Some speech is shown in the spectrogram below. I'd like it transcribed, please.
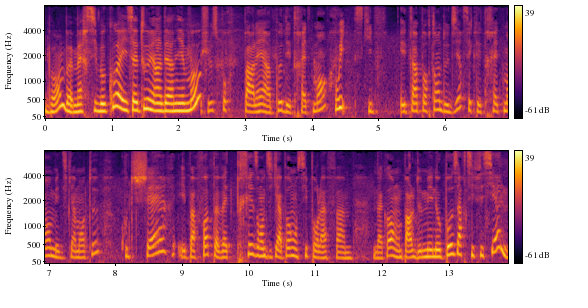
Bon, bah merci beaucoup. Aïssatou, un dernier mot Juste pour parler un peu des traitements. Oui. Ce qui est important de dire, c'est que les traitements médicamenteux coûtent cher et parfois peuvent être très handicapants aussi pour la femme. D'accord? On parle de ménopause artificielle.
